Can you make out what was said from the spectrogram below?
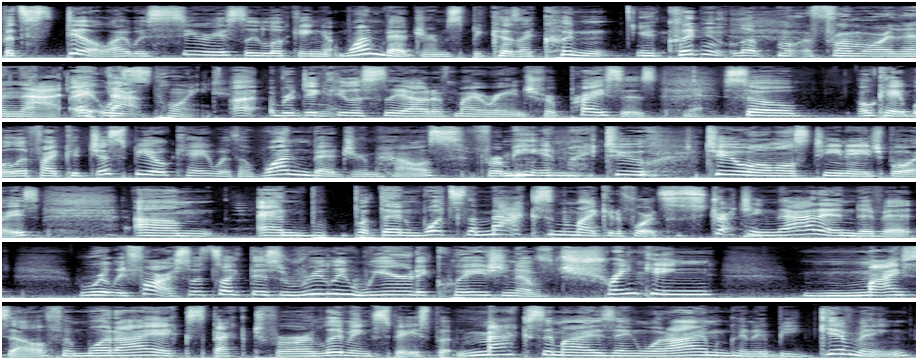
but still, I was seriously looking at one bedrooms because I couldn't You couldn't look for more than that at that point. uh, ridiculously out of my range for prices. Yeah. So okay, well if I could just be okay with a one bedroom house for me and my two two almost teenage boys, um, and but then what's the maximum I could afford? So stretching that end of it really far. So it's like this really weird equation of shrinking myself and what I expect for our living space, but maximizing what I'm going to be giving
